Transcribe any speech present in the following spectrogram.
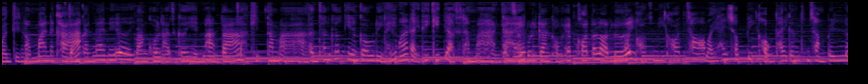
วันจินนอมมานะคะจำกันได้ไหมเอ่ย บางคนอาจจะเคยเห็นผ่านตาจากคลิปทำอาหารพันชั่นเครื่องเคียงเกาหลีเมื่อไหร่ที่คิดอยากจะทำอาหารไทยใช้บริการของแอปคอร์สตลอดเลย เขาจะมีคอร์สชอบไว้ให้ช้อปปิ้งของไทยกันฉ่ำๆไปเล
